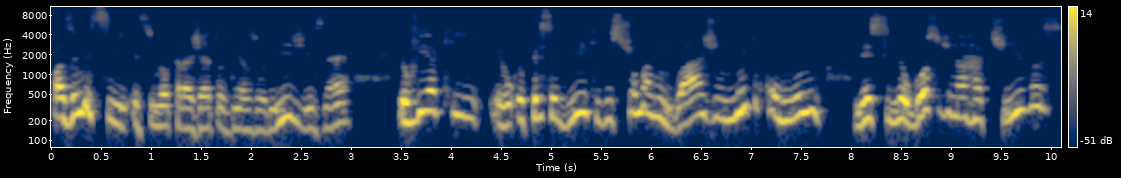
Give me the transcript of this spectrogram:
fazendo esse, esse meu trajeto às minhas origens, né, eu via que, eu, eu percebi que existia uma linguagem muito comum nesse meu gosto de narrativas,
